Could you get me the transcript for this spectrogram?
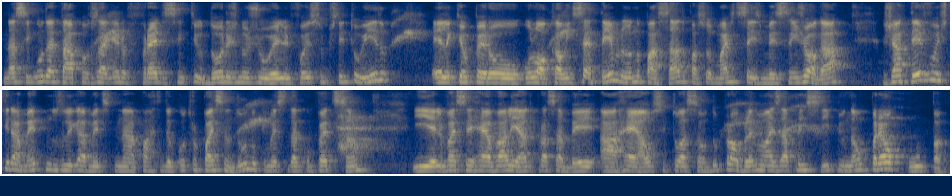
Na segunda etapa, o zagueiro Fred sentiu dores no joelho e foi substituído. Ele que operou o local em setembro do ano passado, passou mais de seis meses sem jogar. Já teve um estiramento nos ligamentos na partida contra o Paysandu no começo da competição e ele vai ser reavaliado para saber a real situação do problema, mas a princípio não preocupa.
